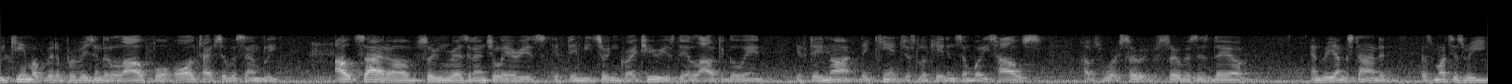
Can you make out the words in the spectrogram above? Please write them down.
We came up with a provision that allowed for all types of assembly outside of certain residential areas. If they meet certain criteria, they're allowed to go in. If they're not, they can't just locate in somebody's house, have work ser- services there. And we understand that as much as we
